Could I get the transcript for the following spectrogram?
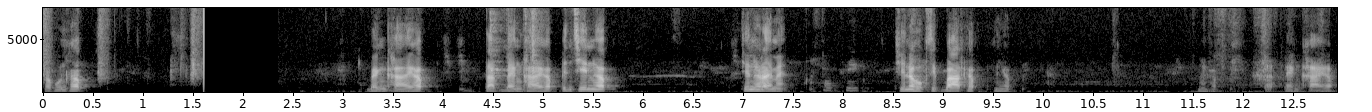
ขอบคุณครับ แบ่งขายครับ ตัดแบ่งขายครับเป็นชิ้นครับ ชิ้นเท่าไหร่ไหมชิ้นละหกสิบบาทครับนี่ครับนะครับตัดแบ่งขายครับ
